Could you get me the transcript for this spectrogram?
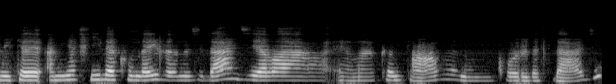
porque a minha filha, com 10 anos de idade, ela, ela cantava num coro da cidade.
